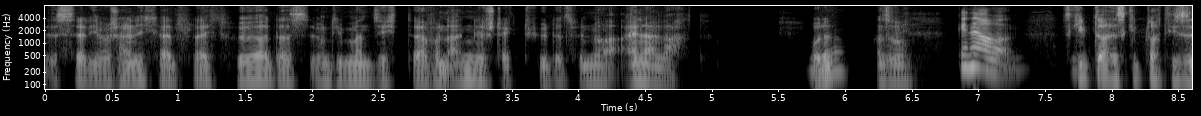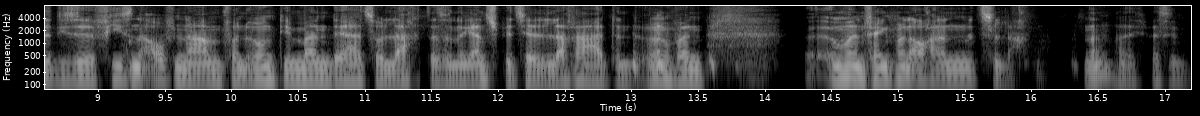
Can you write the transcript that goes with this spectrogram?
ist ja die Wahrscheinlichkeit vielleicht höher, dass irgendjemand sich davon angesteckt fühlt, als wenn nur einer lacht. Oder? Also Genau. es gibt doch, es gibt doch diese, diese fiesen Aufnahmen von irgendjemandem, der halt so lacht, also eine ganz spezielle Lache hat und irgendwann, irgendwann fängt man auch an mitzulachen. Ne? Ich weiß nicht.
